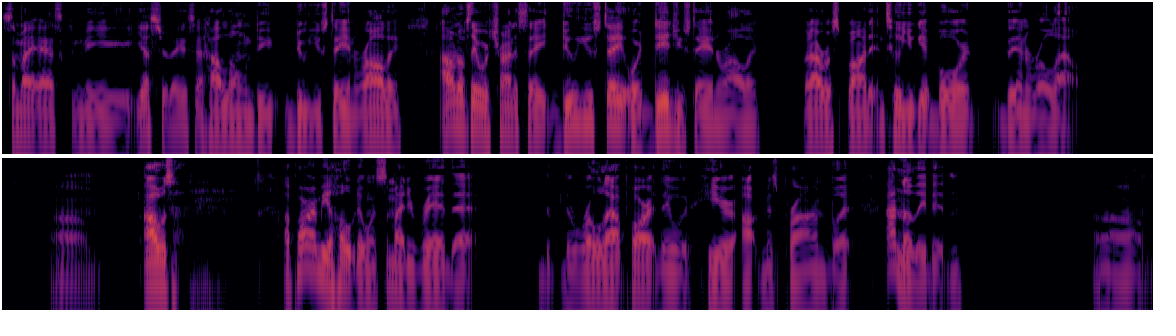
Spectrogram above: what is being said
somebody asked me yesterday, they said, How long do you, do you stay in Raleigh? I don't know if they were trying to say, Do you stay or did you stay in Raleigh? But I responded, Until you get bored, then roll out. Um, I was a part of me hoped that when somebody read that the the rollout part, they would hear Optimus Prime, but I know they didn't. Um,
